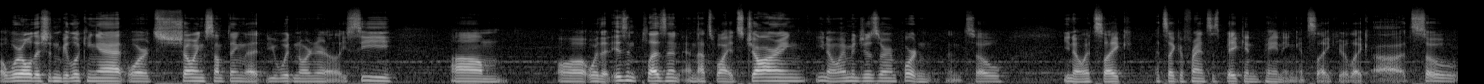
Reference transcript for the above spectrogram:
a world I shouldn't be looking at or it's showing something that you wouldn't ordinarily see um, or, or that isn't pleasant and that's why it's jarring you know images are important and so you know it's like it's like a Francis Bacon painting it's like you're like ah it's so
